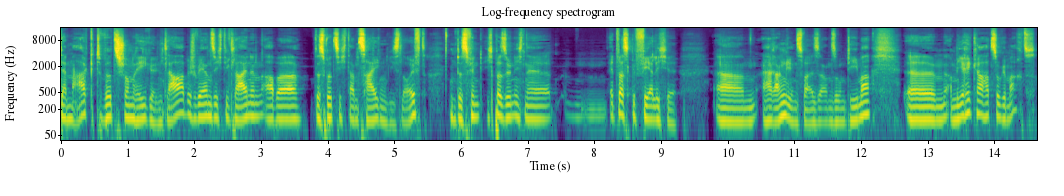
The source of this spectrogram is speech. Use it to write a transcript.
der Markt wird's schon regeln. Klar beschweren sich die Kleinen, aber das wird sich dann zeigen, wie es läuft. Und das finde ich persönlich eine mm, etwas gefährliche ähm, Herangehensweise an so ein Thema. Ähm, Amerika hat so gemacht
